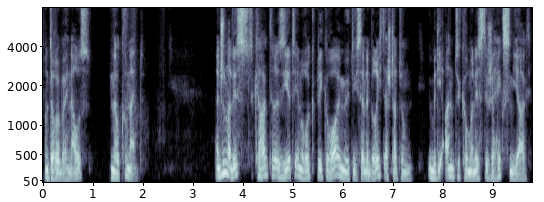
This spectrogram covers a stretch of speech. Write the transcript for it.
Und darüber hinaus no comment. Ein Journalist charakterisierte im Rückblick reumütig seine Berichterstattung über die antikommunistische Hexenjagd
